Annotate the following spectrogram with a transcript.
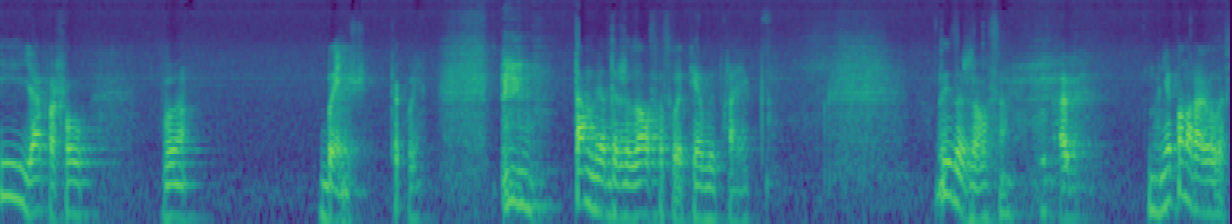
и я пошел в бенч такой. Там я дожидался свой первый проект. Ну и дождался. И как? Мне понравилось.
